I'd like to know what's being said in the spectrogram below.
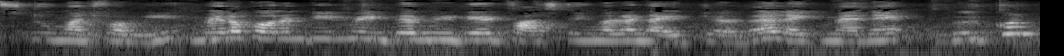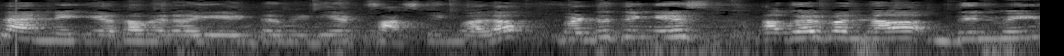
It's too much for me मेरा क्वारंटीन में इंटरमीडिएट फास्टिंग वाला डाइट चल रहा है. लाइक like, मैंने बिल्कुल प्लान नहीं किया था मेरा ये इंटरमीडिएट फास्टिंग वाला. बट द थिंग इज़ अगर बंदा दिन में ही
